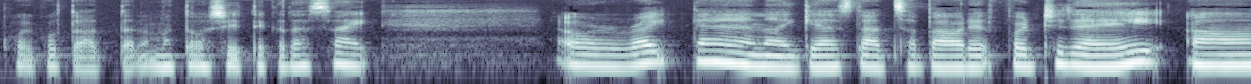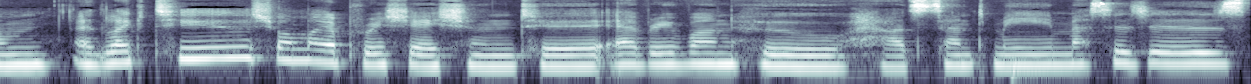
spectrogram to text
こういうことあったらまた教えてください All right, then. I guess that's about it for today. Um, I'd like to show my appreciation to everyone who has sent me messages.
